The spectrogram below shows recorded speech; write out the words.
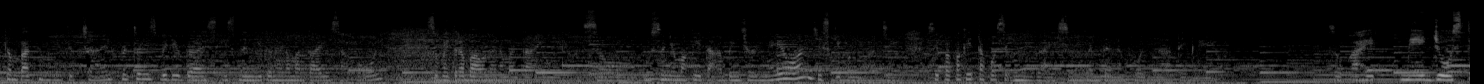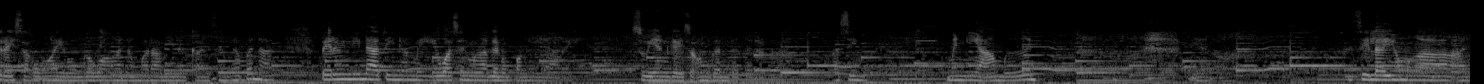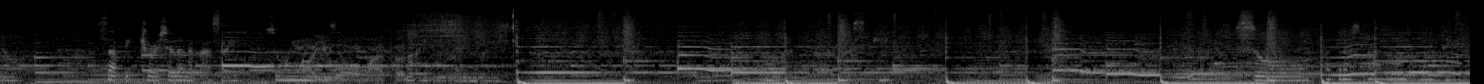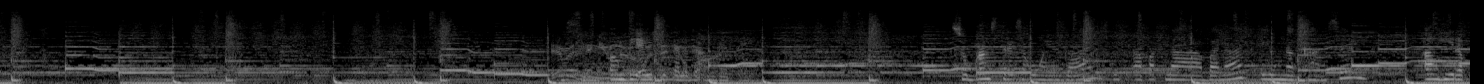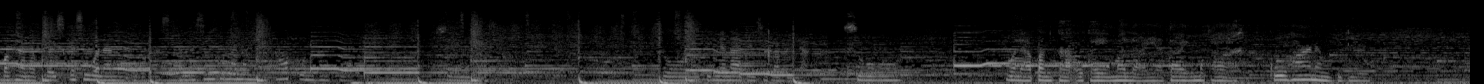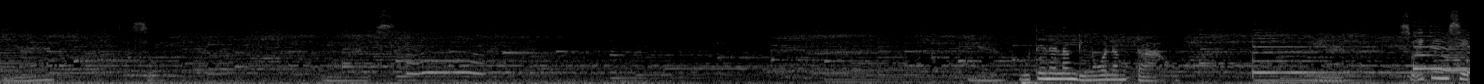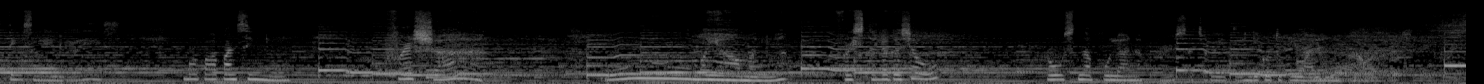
welcome back to my YouTube channel. For today's video guys is nandito na naman tayo sa hall. So may trabaho na naman tayo ngayon. So gusto nyo makita ang venture ngayon, just keep on watching. So ipapakita ko sa inyo guys yung ganda ng hall natin ngayon. So kahit medyo stress ako ngayon, gawa nga ng marami nag-cancel na banat, pero hindi natin yun may iwasan mga ganong pangyayari. So yan guys, ang ganda talaga. As in, manyaman. yan oh sila yung mga ano sa picture sila naka-assign. So yan my puppets? Makikita nyo. So, atras tayo ng konti. Pang VIP talaga ang dating. Sobrang stress ako ngayon guys. Kasi apat na banat ay yung nag-cancel. Ang hirap maghanap guys kasi wala nang oras. Alas 5 na ng hapon dito. So. So tingnan natin sa kabila. So wala pang tao kaya malaya tayo makakuha ng video. Ayan. So guys. Ayan. Buti na lang din, walang tao. So, ito yung settings ngayon, guys. Mapapansin nyo, fresh siya. Oh, mayaman nga. Fresh talaga siya, oh. Rose na pula na first. At saka ito, hindi ko to kilala na.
